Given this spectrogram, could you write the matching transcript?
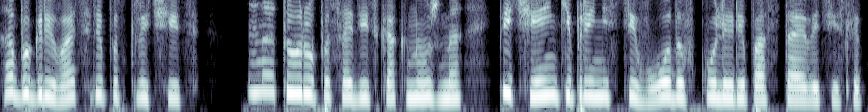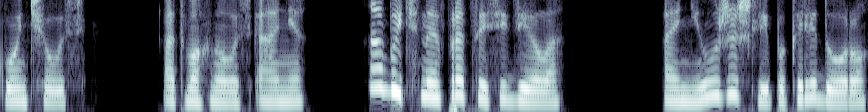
«Обогреватели подключить, натуру посадить как нужно, печеньки принести, воду в кулере поставить, если кончилось», — отмахнулась Аня. «Обычное в процессе дела». Они уже шли по коридору.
